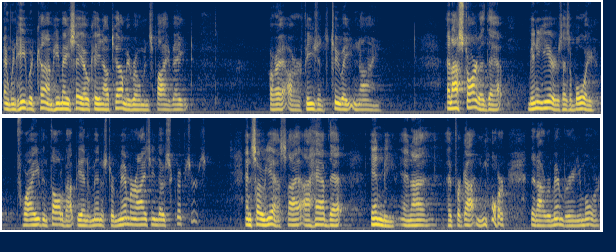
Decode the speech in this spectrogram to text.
and when he would come, he may say, okay, now tell me Romans 5, 8 or, or Ephesians 2, 8, and 9. And I started that many years as a boy before I even thought about being a minister, memorizing those scriptures. And so, yes, I, I have that in me, and I have forgotten more than I remember anymore.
